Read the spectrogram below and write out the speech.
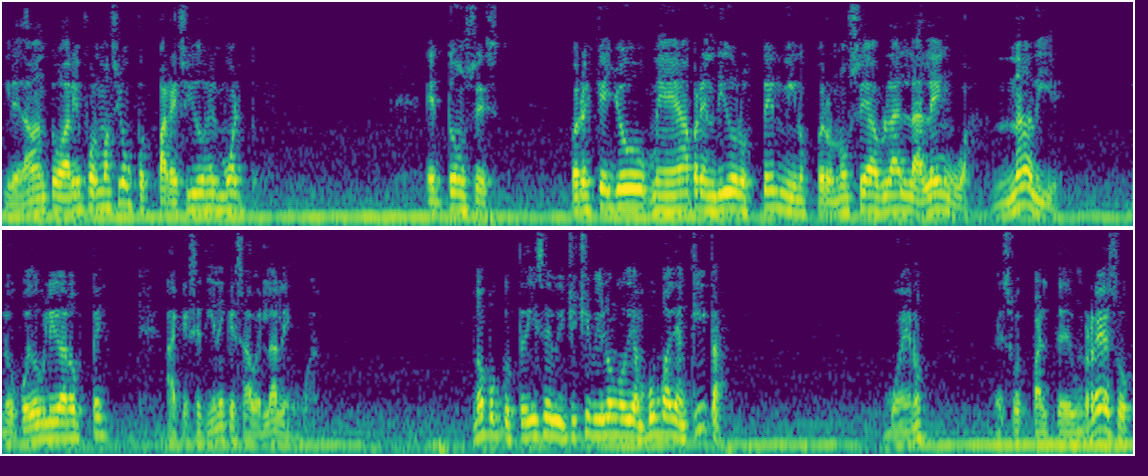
y le daban toda la información, pues parecido es el muerto. Entonces, pero es que yo me he aprendido los términos, pero no sé hablar la lengua. Nadie lo puede obligar a usted a que se tiene que saber la lengua. No, porque usted dice bichichi bilongo de ambumba de anquita. Bueno, eso es parte de un rezo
